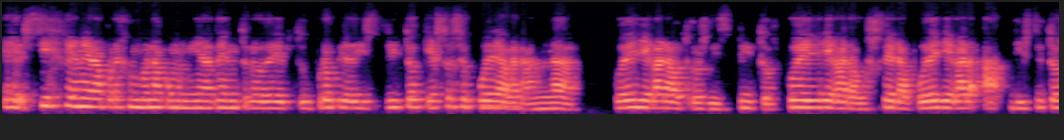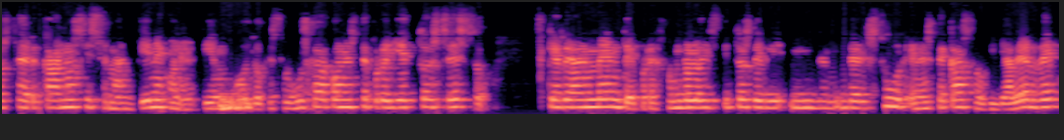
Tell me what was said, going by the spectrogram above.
eh, sí genera, por ejemplo, una comunidad dentro de tu propio distrito que eso se puede agrandar, puede llegar a otros distritos, puede llegar a Usera, puede llegar a distritos cercanos si se mantiene con el tiempo. Lo que se busca con este proyecto es eso, es que realmente, por ejemplo, los distritos del sur, en este caso Villaverde,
